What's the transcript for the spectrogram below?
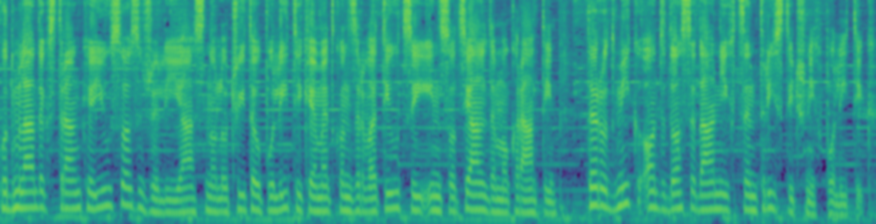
Podmladek stranke Jusos želi jasno ločitev politike med konzervativci in socialdemokrati ter odmik od dosedanjih centrističnih politik.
